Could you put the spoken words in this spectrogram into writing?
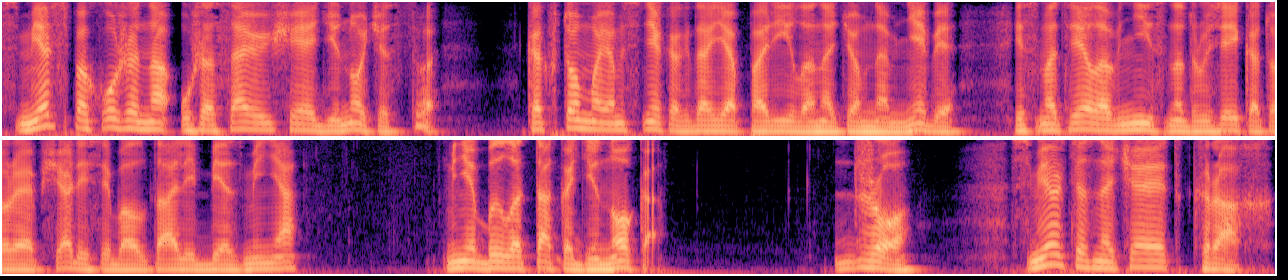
Смерть похожа на ужасающее одиночество, как в том моем сне, когда я парила на темном небе и смотрела вниз на друзей, которые общались и болтали без меня. Мне было так одиноко. Джо. Смерть означает крах.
